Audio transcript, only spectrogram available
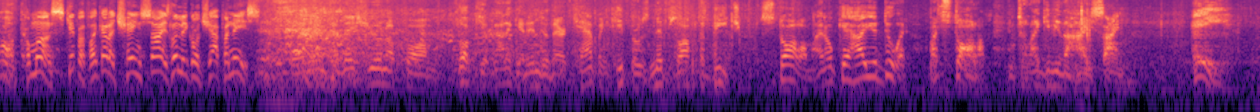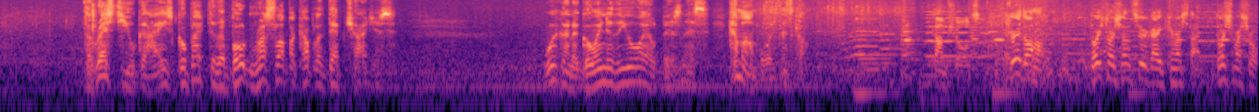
Oh, come on, Skip. If I gotta change size, let me go Japanese. Get into this uniform. Look, you gotta get into their camp and keep those nips off the beach. Stall them. I don't care how you do it, but stall them until I give you the high sign. Hey, the rest of you guys go back to the boat and rustle up a couple of depth charges. We're gonna go into the oil business. Come on, boys, let's go. Come, Schultz. ジョイ殿ドイツのシャンツーが行きましたどうしましょう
